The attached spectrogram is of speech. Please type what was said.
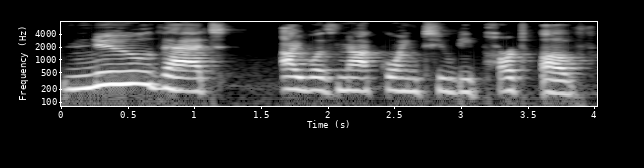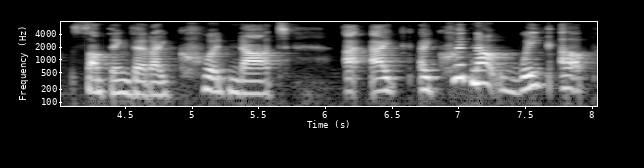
knew that I was not going to be part of something that I could not. I, I, I could not wake up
